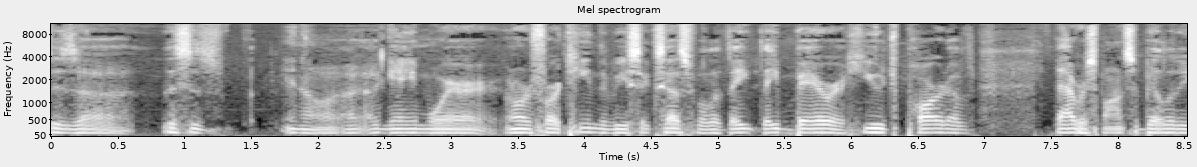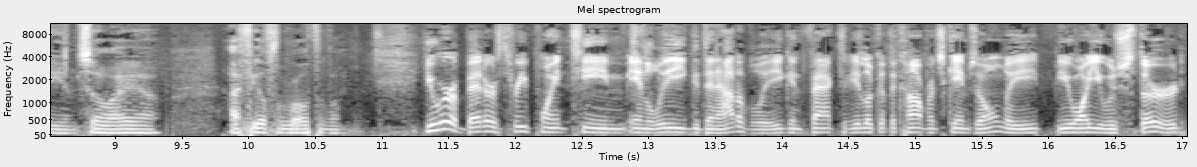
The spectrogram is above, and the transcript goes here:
is uh this is you know a, a, game where in order for our team to be successful, that they they bear a huge part of that responsibility. And so I uh, I feel for both of them. You were a better three point team in league than out of league. In fact, if you look at the conference games only, BYU was third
